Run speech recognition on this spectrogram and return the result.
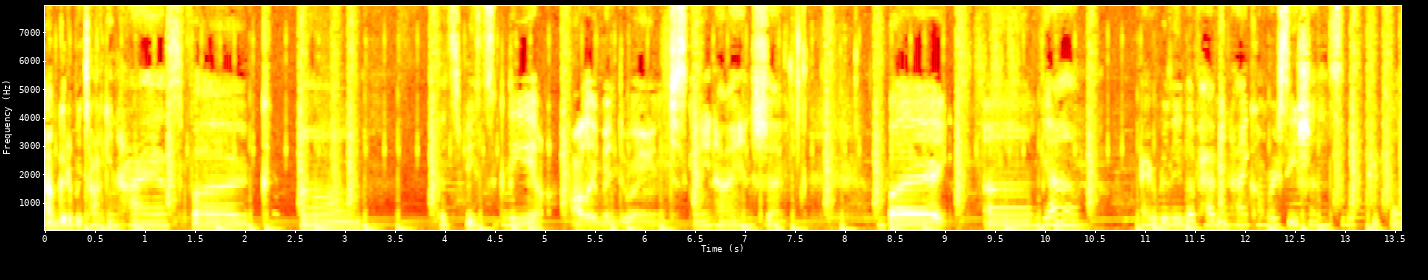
I'm gonna be talking high as fuck. Um that's basically all I've been doing, just getting high and shit. But um yeah, I really love having high conversations with people.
